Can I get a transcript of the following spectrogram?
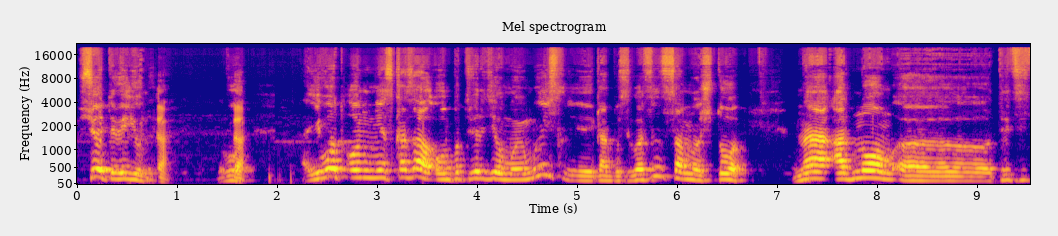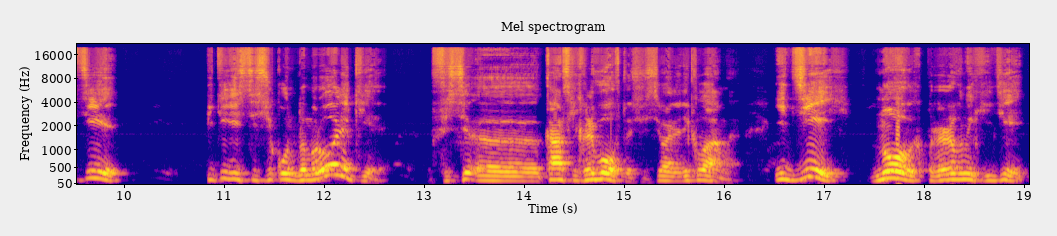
все это в июне. Да. Вот. Да. И вот он мне сказал, он подтвердил мою мысль, и как бы согласился со мной, что на одном э, 30-50 секундном ролике фести, э, Канских львов, то есть фестиваля рекламы, идей, новых прорывных идей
